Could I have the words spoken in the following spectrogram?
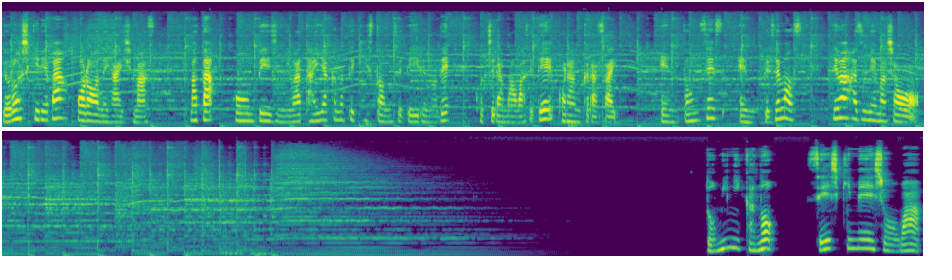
よろしければフォローお願いします。また、ホームページには大役のテキストを載せているので、こちらも合わせてご覧ください。Entonces, empecemos! では始めましょう。ドミニカの正式名称は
